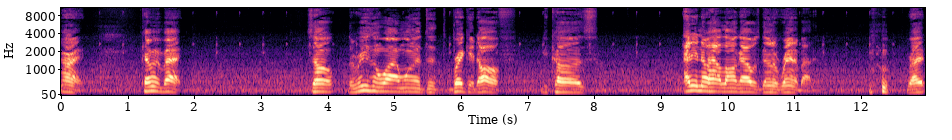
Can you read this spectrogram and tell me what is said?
All right, coming back. So, the reason why I wanted to break it off because I didn't know how long I was to rant about it. right?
